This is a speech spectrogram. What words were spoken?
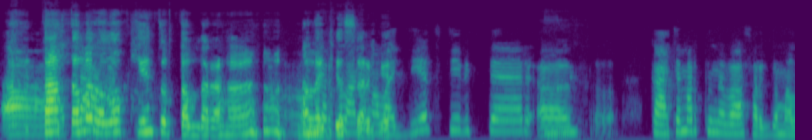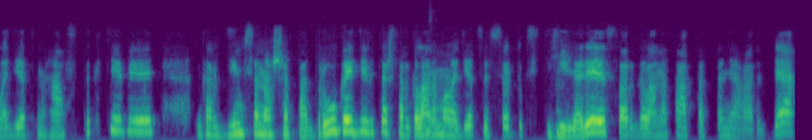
А, Тахталар та- олох кен тутталлар аха. Ага, Молодец, дебиттер. Катя Мартынова, Саргы молодец, на нахастык тебе. Гордимся нашей подругой дебитер. Саргалана молодец, и все, сөрдік стихилері. Саргалана таттаттан яғарды.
